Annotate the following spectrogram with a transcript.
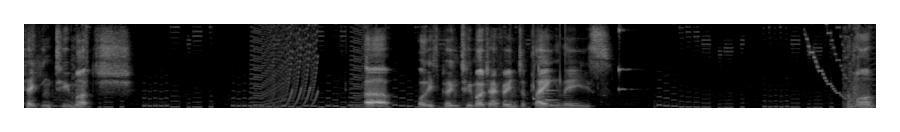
taking too much, uh, or at least putting too much effort into playing these. Come on.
